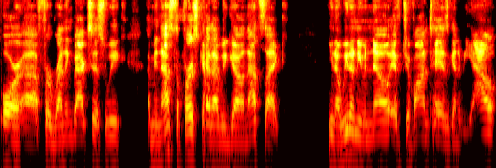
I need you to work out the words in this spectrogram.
for uh for running backs this week. I mean, that's the first guy that we go, and that's like, you know, we don't even know if Javonte is going to be out.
